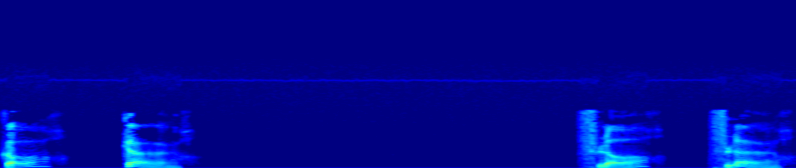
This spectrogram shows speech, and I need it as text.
Corps, cœur. Flore, fleur.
